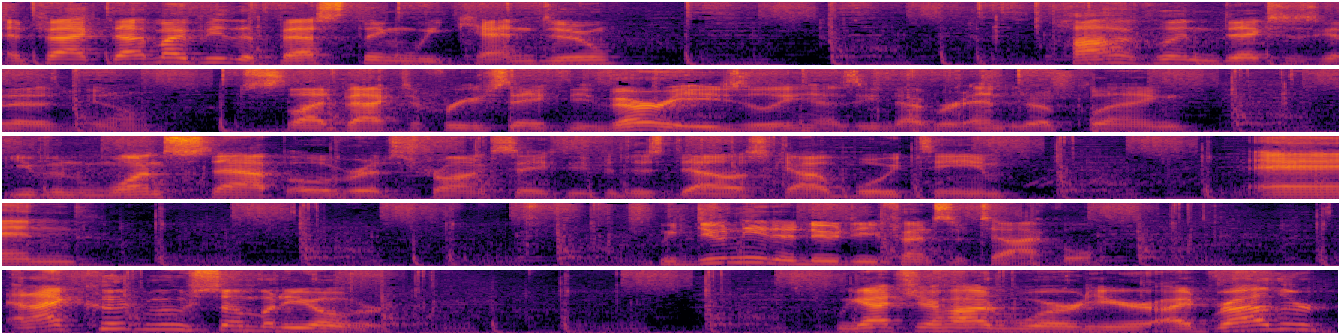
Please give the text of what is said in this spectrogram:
In fact, that might be the best thing we can do. HaHa Clinton Dix is going to, you know, slide back to free safety very easily, as he never ended up playing even one snap over at strong safety for this Dallas Cowboy team. And we do need a new defensive tackle. And I could move somebody over. We got Jihad Ward here. I'd rather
